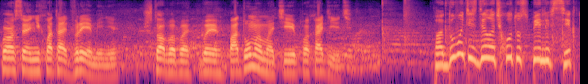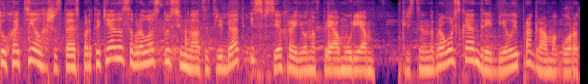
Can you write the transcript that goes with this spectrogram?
просто не хватает времени чтобы бы подумать и походить. Подумать и сделать ход успели все, кто хотел. Шестая спартакиада собрала 117 ребят из всех районов Преамурья. Кристина Добровольская, Андрей Белый, программа «Город».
